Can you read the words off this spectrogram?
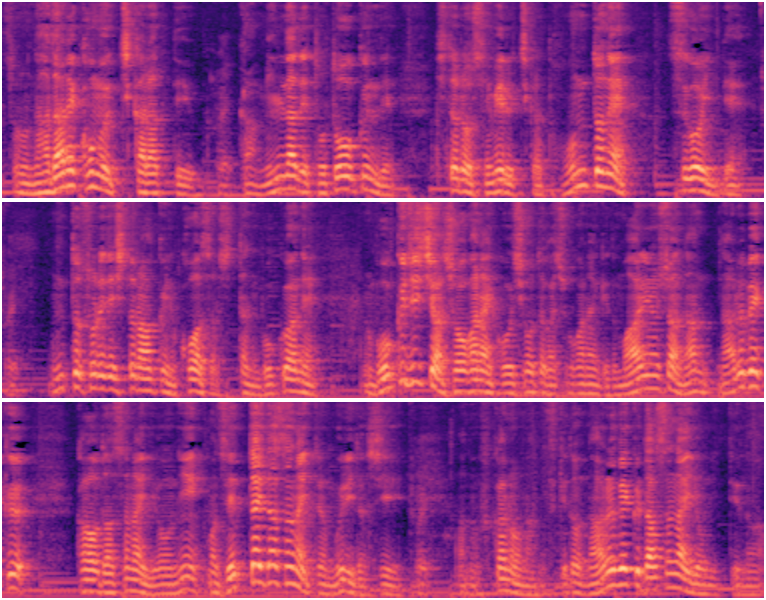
そのなだれ込む力っていうはい。かみんなで徒党を組んで一人を責める力って本当ねすごいんではい。本当それで人の悪意の怖さを知ったんで僕はね僕自身はしょうがないこういう仕事がしょうがないけど周りの人はなんなるべく顔を出さないように、まあ、絶対出さないっていうのは無理だしはい。あの不可能なんですけどなるべく出さないようにっていうのは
